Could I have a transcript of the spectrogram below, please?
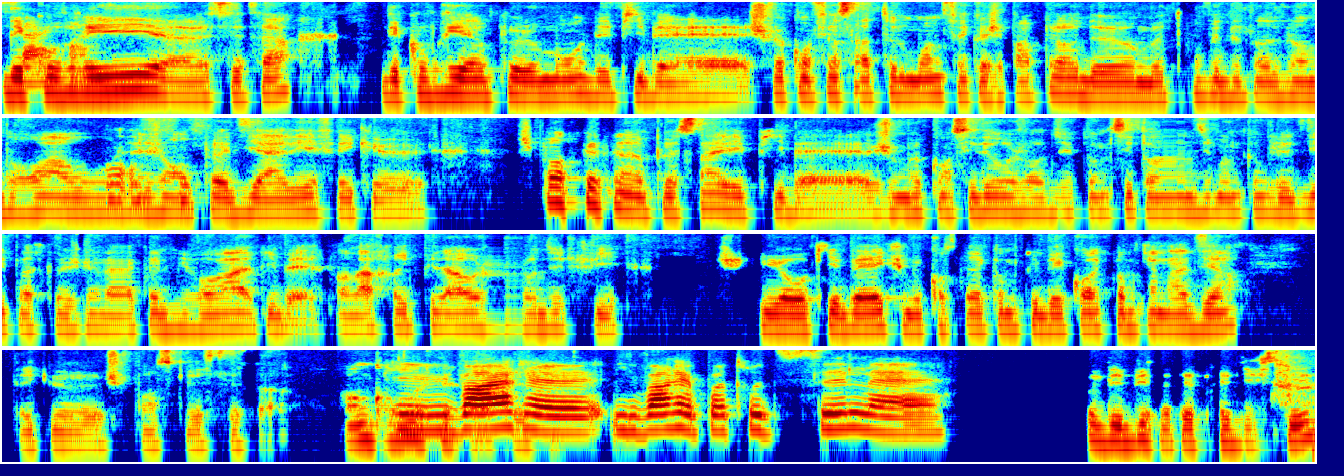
découvrir, euh, c'est ça, découvrir un peu le monde. Et puis, ben, je fais confiance à tout le monde. Fait que j'ai pas peur de me trouver dans des endroits où les gens peuvent y aller. Fait que je pense que c'est un peu ça. Et puis, ben, je me considère aujourd'hui comme citoyen du monde, comme je dis, parce que je viens de la Côte d'Ivoire. Et puis, ben, en Afrique. Puis là, aujourd'hui, je suis, je suis au Québec. Je me considère comme Québécois, comme Canadien. Fait que je pense que c'est ça. En gros, l'hiver, euh, l'hiver n'est pas trop difficile. Au début, c'était très difficile.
